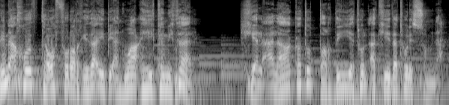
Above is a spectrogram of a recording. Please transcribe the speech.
لنأخذ توفر الغذاء بأنواعه كمثال هي العلاقة الطردية الأكيدة للسمنة.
